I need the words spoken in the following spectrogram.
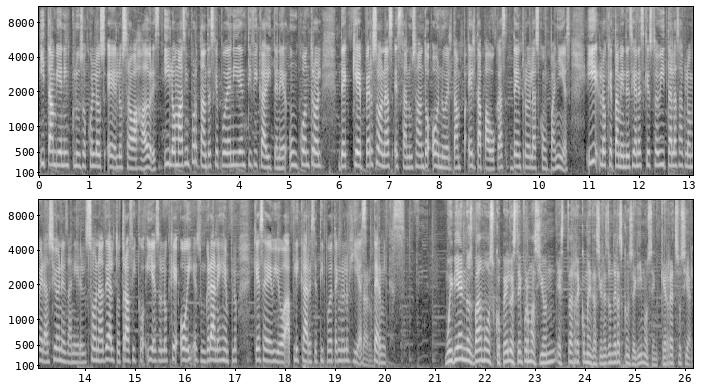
y también incluso con los, eh, los trabajadores. Y lo más importante es que pueden identificar y tener un control de qué personas están usando o no el, el tapabocas dentro de las compañías. Y lo que también decían es que esto evita las aglomeraciones, Daniel, zonas de alto tráfico y eso es lo que hoy es un gran ejemplo que se debió aplicar este tipo de tecnologías Claro. térmicas. Muy bien, nos vamos. Copelo, esta información, estas recomendaciones, ¿dónde las conseguimos? ¿En qué red social?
